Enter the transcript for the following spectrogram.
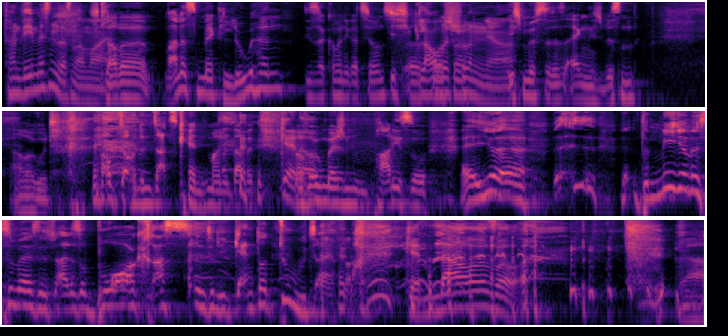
Von wem ist denn das nochmal? Ich glaube, war das McLuhan, dieser Kommunikations? Ich äh, glaube Forscher? schon, ja. Ich müsste das eigentlich wissen. Aber gut. Hauptsache den Satz kennt man und damit Genau. auf irgendwelchen Partys so, ey, hier, äh, the medium is the message. Alle so, boah, krass, intelligenter Dude einfach. genau so. ja.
